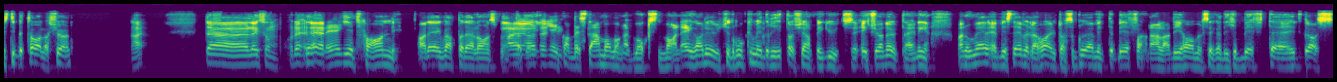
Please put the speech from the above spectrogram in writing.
Hvis de betaler sjøl? Det er liksom det, Det det, hadde jeg gitt faen i. Hadde jeg vært på det Nei, ja, landsmøtet. det- jeg kan bestemme over en voksen mann. Jeg hadde jo ikke drukket meg drita og skjemt meg ut, så jeg skjønner jo tegningen. Men om jeg, hvis jeg ville ha et glass rødvin til biffen, eller de har vel sikkert ikke biff til et glass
